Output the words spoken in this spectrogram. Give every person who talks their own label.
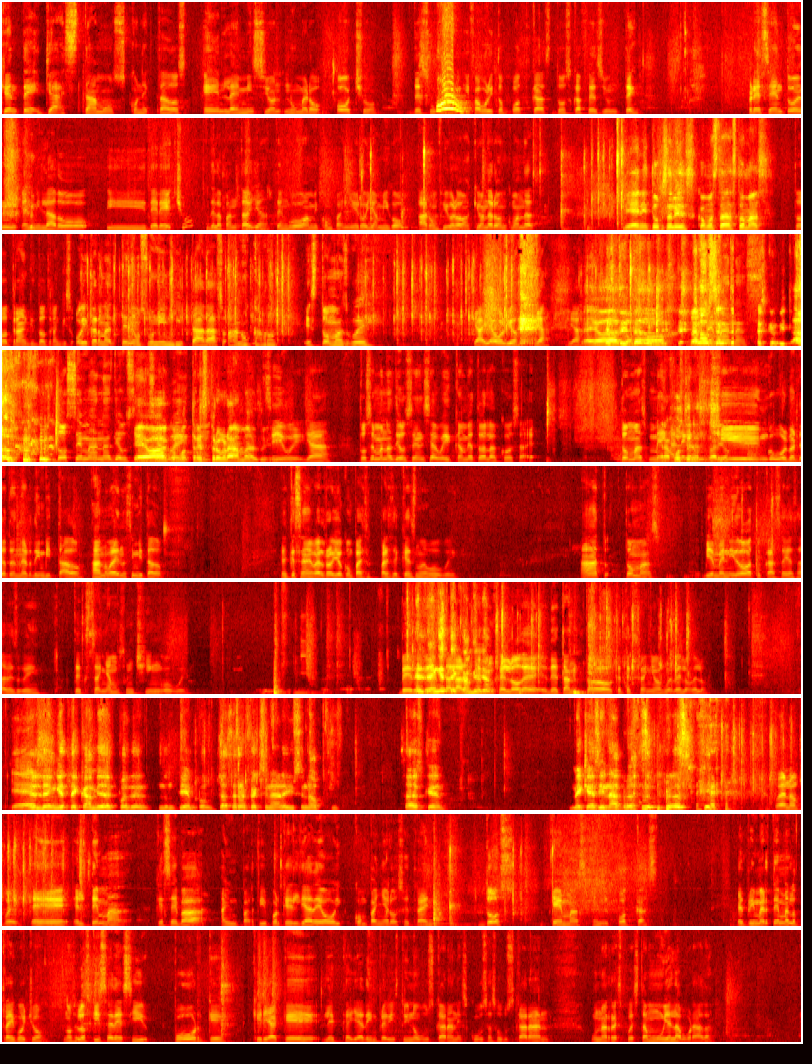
Speaker 1: Gente, ya estamos conectados en la emisión número 8 de su y favorito podcast, Dos Cafés y un Té. Presento en, en mi lado y derecho de la pantalla, tengo a mi compañero y amigo Aarón Figueroa. ¿Qué onda, Aarón? ¿Cómo andas?
Speaker 2: Bien, ¿y tú, José Luis? ¿Cómo estás, Tomás?
Speaker 1: Todo tranqui, todo tranqui. Oye, carnal, tenemos un invitadazo. Ah, no, cabrón. Es Tomás, güey. Ya, ya volvió, ya, ya.
Speaker 2: Ya llevaba
Speaker 3: Estoy tan,
Speaker 2: como,
Speaker 3: tan
Speaker 1: dos
Speaker 3: ausente,
Speaker 1: semanas.
Speaker 3: es que invitado.
Speaker 1: Dos semanas de
Speaker 2: ya
Speaker 1: ausencia,
Speaker 2: llevaba
Speaker 1: güey.
Speaker 2: como tres
Speaker 1: ¿Cómo-
Speaker 2: programas, güey.
Speaker 1: Sí, güey, ya. Dos semanas de ausencia, güey, cambia toda la cosa. Eh, Tomás, me
Speaker 2: Era justo
Speaker 1: un chingo volverte a tener de invitado. Ah, no, ahí no es invitado. Es que se me va el rollo, con parece, que es nuevo, güey. Ah, Tomás, bienvenido a tu casa, ya sabes, güey. Te extrañamos un chingo, güey. Bebé,
Speaker 3: El dengue te
Speaker 1: se
Speaker 3: cambia ya.
Speaker 1: congeló de, de tanto que te extrañó, güey. Velo, velo.
Speaker 2: Yes.
Speaker 3: El dengue te cambia después de, de un tiempo. Te hace reflexionar y dices, no, pues, ¿sabes qué? Me quedé sin nada, pero, pero sí.
Speaker 1: Bueno, pues eh, el tema que se va a impartir, porque el día de hoy, compañeros, se traen dos temas en el podcast. El primer tema lo traigo yo, no se los quise decir porque quería que les cayera de imprevisto y no buscaran excusas o buscaran una respuesta muy elaborada.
